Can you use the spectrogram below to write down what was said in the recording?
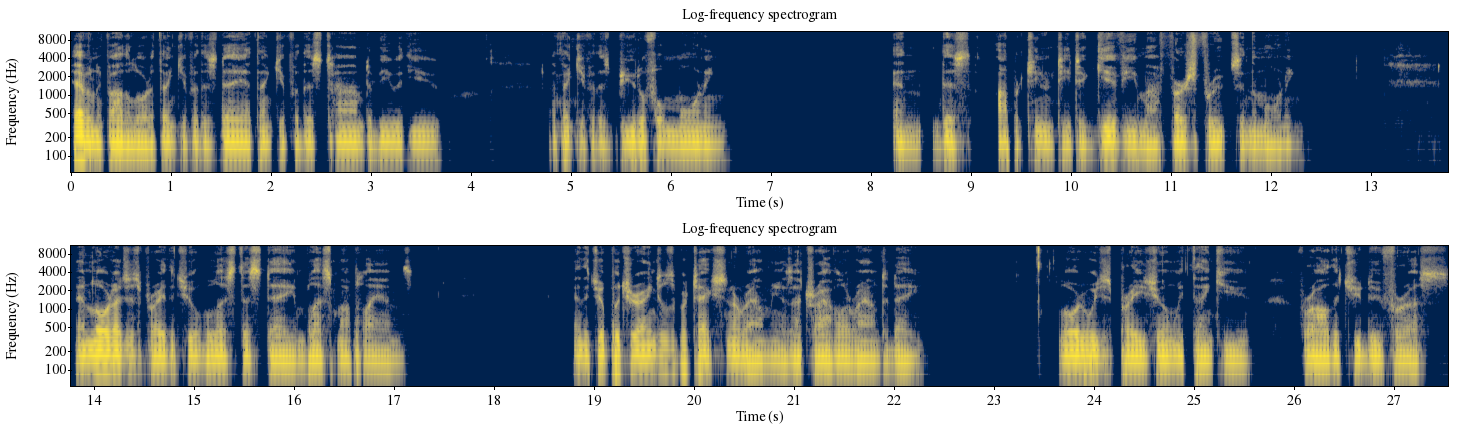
Heavenly Father, Lord, I thank you for this day. I thank you for this time to be with you. I thank you for this beautiful morning and this opportunity to give you my first fruits in the morning. And Lord, I just pray that you'll bless this day and bless my plans. And that you'll put your angels of protection around me as I travel around today. Lord, we just praise you and we thank you for all that you do for us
